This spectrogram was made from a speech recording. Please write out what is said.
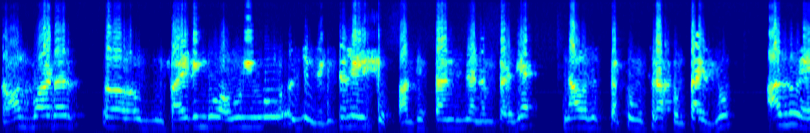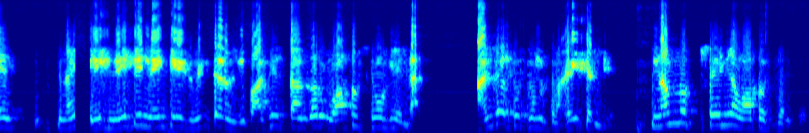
ಕ್ರಾಸ್ ಬಾರ್ಡರ್ ಫೈರಿಂಗು ಅವು ಇವು ನಡೀತಲೇ ಇತ್ತು. ಪಾಕಿಸ್ತಾನದಿಂದ ನಮ್ಮ ಕಡೆಗೆ ನಾವು ಅದಕ್ಕೆ ತಕ್ಕ ಉತ್ತರ ಕೊಡ್ತಾ ಇದ್ವು. ಆದ್ರೂ ನೈನ್ಟೀನ್ ನೈನ್ಟಿ ಏಟ್ ವಿಂಟರ್ ಅಲ್ಲಿ ಪಾಕಿಸ್ತಾನದವರು ವಾಪಸ್ ಹೋಗ್ಲಿಲ್ಲ. ಅಲ್ಲೇ ಕೂತ್ಕೊಂಡ್ಬಿಟ್ರು ಹೈಟ್ ಅಲ್ಲಿ. ನಮ್ಮ ಸೈನ್ಯ ವಾಪಸ್ ಬಂತು.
